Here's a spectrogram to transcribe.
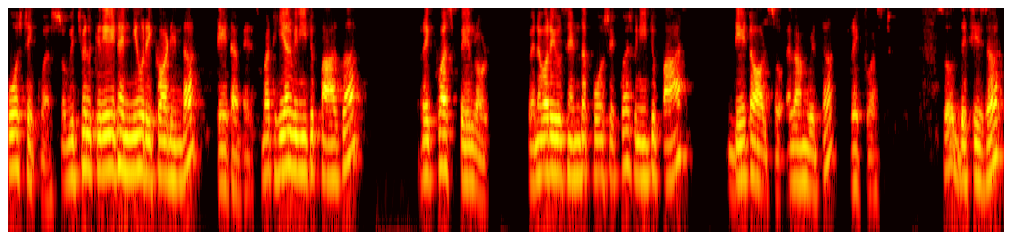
Post request, so which will create a new record in the database. But here we need to pass the request payload. Whenever you send the post request, we need to pass data also along with the request. So this is a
